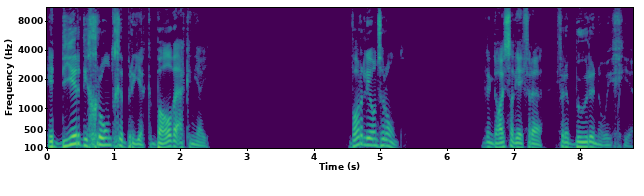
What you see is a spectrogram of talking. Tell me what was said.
het deur die grond gebreek behalwe ek en jy. Waar lê ons rond? Ek dink daai sal jy vir 'n vir 'n boere nooi gee.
